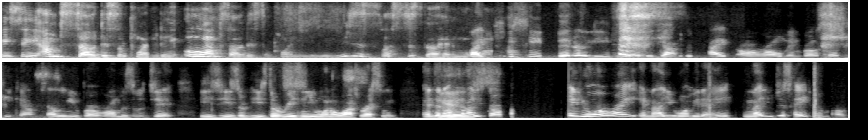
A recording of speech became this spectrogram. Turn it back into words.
PC. I'm so disappointed in. Oh, I'm so disappointed in you. You just let's just go ahead and move Like on. PC literally, literally got me hyped on Roman, bro. Said TK, I'm telling you, bro, Roman's legit. He's he's he's the reason you want to watch wrestling. And then He I finally is. start, and you were right. And now you want me to hate? Now you just hate him, bro.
